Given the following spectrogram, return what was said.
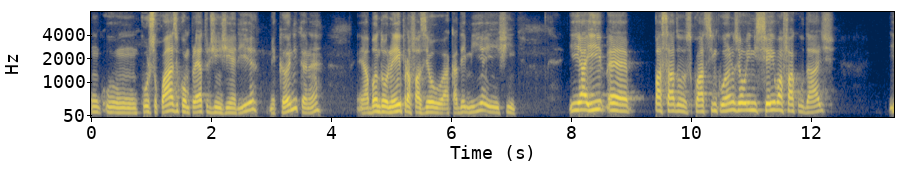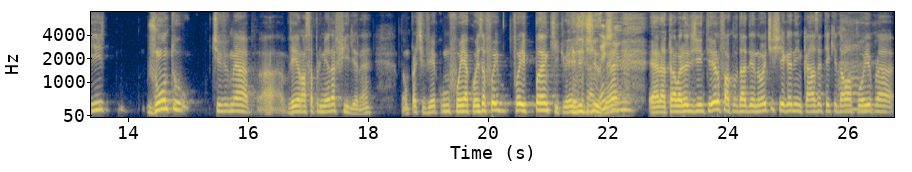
um, um, curso quase completo de engenharia mecânica, né? É, abandonei para fazer a academia, e, enfim. E aí, é, passados quatro, cinco anos, eu iniciei uma faculdade e junto tive minha, a, veio a nossa primeira filha, né? Então, para te ver como foi a coisa, foi, foi punk, que ele diz, né? imagino. né? Era trabalhando o dia inteiro, faculdade de noite, chegando em casa ter que dar ah, o apoio para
